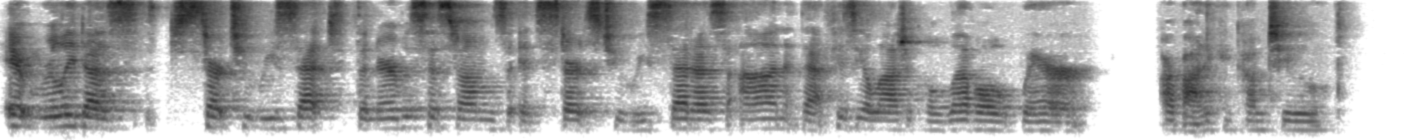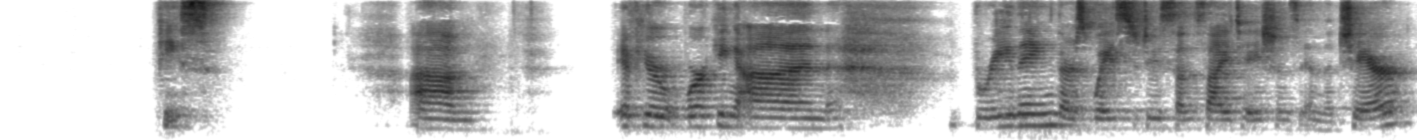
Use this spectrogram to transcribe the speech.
it really does start to reset the nervous systems. It starts to reset us on that physiological level where our body can come to peace. Um, if you're working on breathing, there's ways to do sun salutations in the chair.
